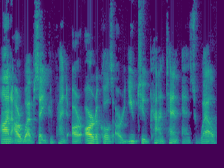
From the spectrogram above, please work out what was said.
on our website. You can find our articles, our YouTube content as well.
